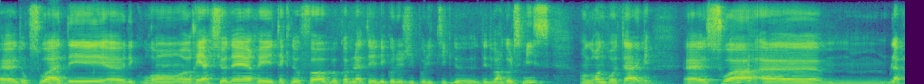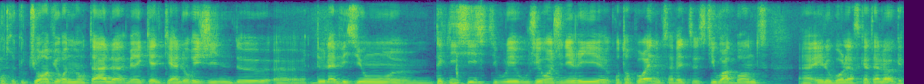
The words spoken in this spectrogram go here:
Euh, donc soit des, euh, des, courants réactionnaires et technophobes, comme l'écologie politique d'Edward Goldsmith en Grande-Bretagne, euh, soit la contre-culture environnementale américaine qui est à l'origine de, de la vision techniciste, si vous voulez, ou géo-ingénierie contemporaine. Donc ça va être Stewart Brand et le Waller's Catalogue.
